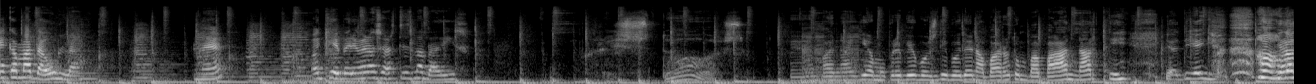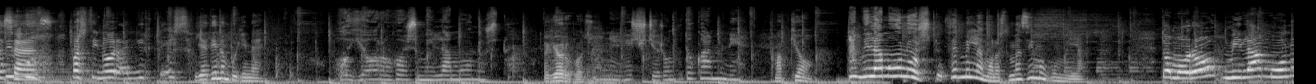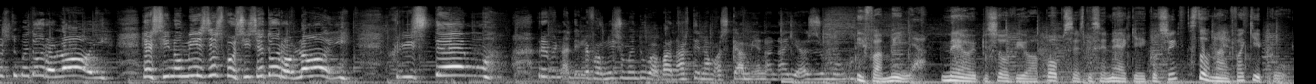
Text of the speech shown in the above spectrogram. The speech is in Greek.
Ναι, κάμε τα ούλα. Ναι. Οκ, περιμένω να σε έρθεις να τα δεις. Χριστός. Ε, Παναγία μου πρέπει οπωσδήποτε να πάρω τον παπά να έρθει γιατί... Α, Γεια αγάπη μου, σας. πας στην ώρα ήρθες. Γιατί ίντα που γίνε. Ο Γιώργος μιλά μόνος του. Ο Γιώργος; Ναι, έχει καιρό που το κάνει. Μα ποιο; Να μιλά μόνος του. Δεν μιλά μόνος του, μαζί μου που μιλά. Το μωρό μιλά μόνος του με το ρολόι. Εσύ νομίζεις πως είσαι το ρολόι. Χριστέ μου. Πρέπει να τηλεφωνήσουμε του παπά να έρθει να μας κάνει έναν αγιασμό. Η Φαμίλια. Νέο επεισόδιο απόψε στις 9 και 20 στον Αλφα Κύπρου.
